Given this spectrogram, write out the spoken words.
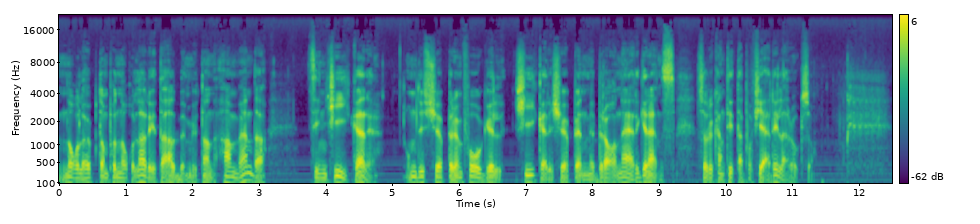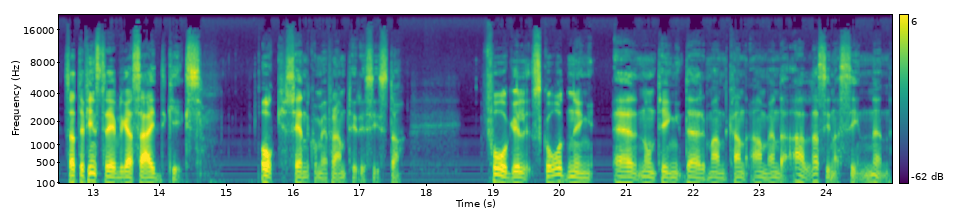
nåla upp dem på nålar i ett album utan använda sin kikare. Om du köper en fågelkikare, köp en med bra närgräns så du kan titta på fjärilar också. Så att det finns trevliga sidekicks. Och sen kom jag fram till det sista. Fågelskådning är någonting där man kan använda alla sina sinnen.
